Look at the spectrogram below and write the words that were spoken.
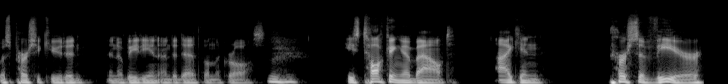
was persecuted and obedient unto death on the cross. Mm-hmm. He's talking about I can persevere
